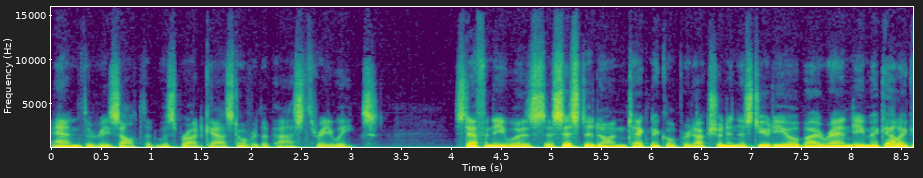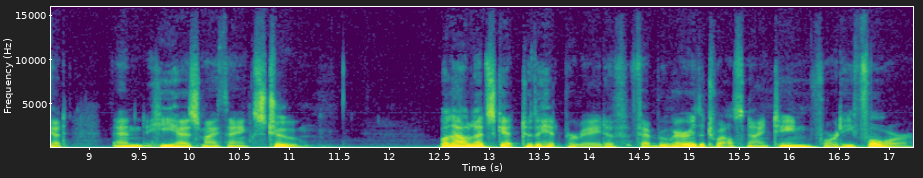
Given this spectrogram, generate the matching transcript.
and the result that was broadcast over the past three weeks. Stephanie was assisted on technical production in the studio by Randy McElligott, and he has my thanks too. Well, now let's get to the hit parade of February the 12th, 1944.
